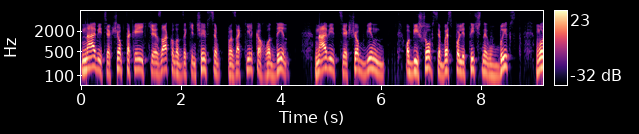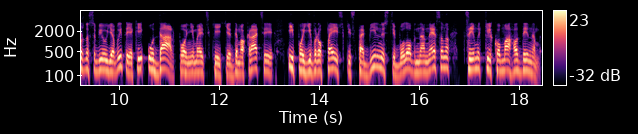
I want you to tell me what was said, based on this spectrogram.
навіть якщо б такий заколот закінчився б за кілька годин. Навіть якщо б він обійшовся без політичних вбивств, можна собі уявити, який удар по німецькій демократії і по європейській стабільності було б нанесено цими кількома годинами.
